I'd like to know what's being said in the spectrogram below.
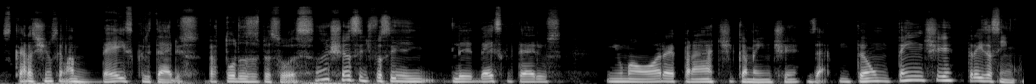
os caras tinham, sei lá, 10 critérios para todas as pessoas. A chance de você ler 10 critérios em uma hora é praticamente zero. Então, tente 3 a 5.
